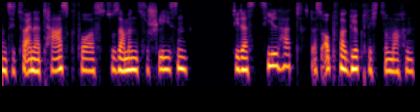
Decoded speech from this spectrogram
und sie zu einer Taskforce zusammenzuschließen, die das Ziel hat, das Opfer glücklich zu machen.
